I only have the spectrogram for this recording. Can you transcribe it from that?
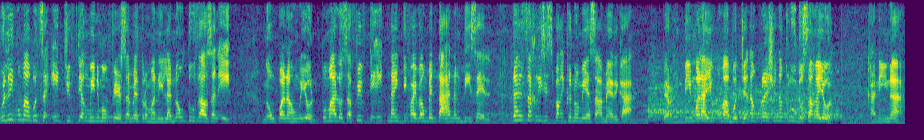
Huling umabot sa 850 ang minimum fare sa Metro Manila noong 2008. Noong panahong iyon, pumalo sa 58.95 ang bentahan ng diesel dahil sa krisis pang ekonomiya sa Amerika. Pero hindi malayong umabot dyan ang presyo ng krudo sa ngayon. Kanina,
